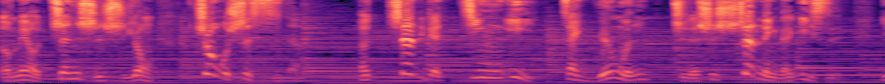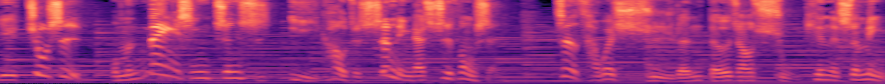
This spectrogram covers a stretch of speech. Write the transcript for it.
而没有真实使用，就是死的。而这里的精意在原文指的是圣灵的意思，也就是我们内心真实倚靠着圣灵来侍奉神，这才会使人得着属天的生命。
